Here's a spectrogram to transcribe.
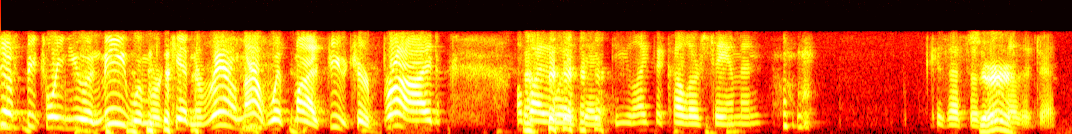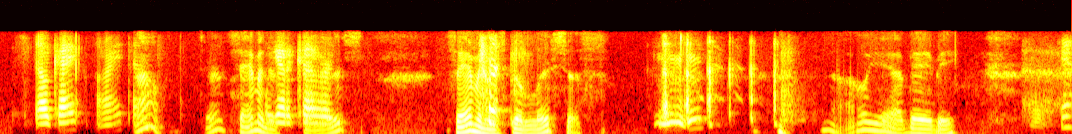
just between you and me when we're kidding around, not with my future bride. Oh, by the way, Jay, do you like the color salmon? Because that's what Sure. this other dress. Okay, all right then. Oh, sure. Salmon We is got it covered. delicious. Salmon is delicious. Mm-hmm. Oh yeah, baby. yeah,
